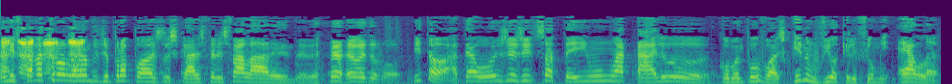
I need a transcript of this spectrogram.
Ele ficava trolando de propósito os caras pra eles falarem, entendeu? Muito bom. Então, até hoje a gente só tem um atalho comando por voz. Quem não viu aquele filme Ela,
